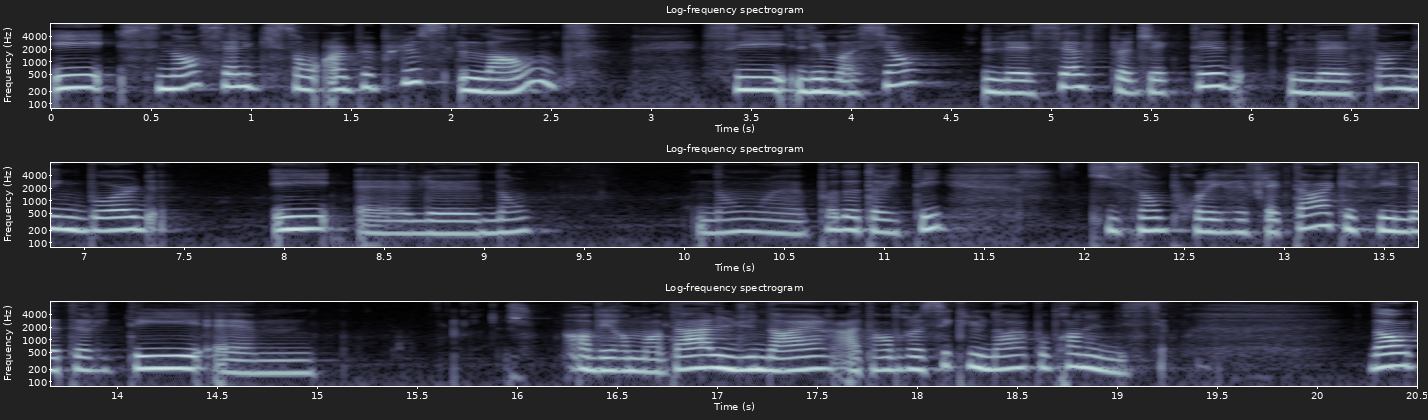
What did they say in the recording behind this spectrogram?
Et sinon, celles qui sont un peu plus lentes, c'est l'émotion, le self-projected, le sounding board et euh, le non, non, euh, pas d'autorité, qui sont pour les réflecteurs, que c'est l'autorité euh, environnementale, lunaire, attendre un cycle lunaire pour prendre une décision. Donc,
